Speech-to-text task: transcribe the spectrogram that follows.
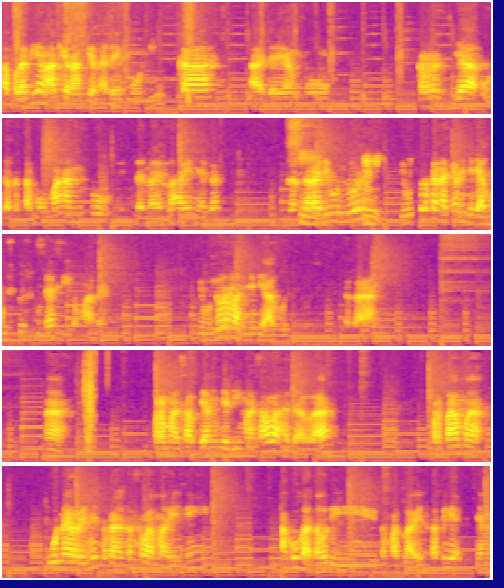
Apalagi yang akhir-akhir ada yang mau nikah ada yang mau kerja udah ketemu mantu dan lain-lain ya kan? Gara-gara diundur Hmm. diundur kan akhirnya jadi Agustus udah sih kemarin. Diundur lah jadi Agustus ya kan? Nah permasalahan yang jadi masalah adalah pertama UNER ini ternyata selama ini aku nggak tahu di tempat lain tapi yang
